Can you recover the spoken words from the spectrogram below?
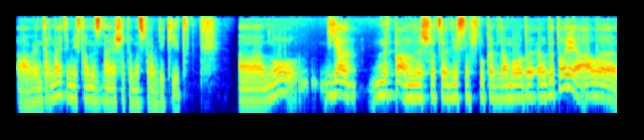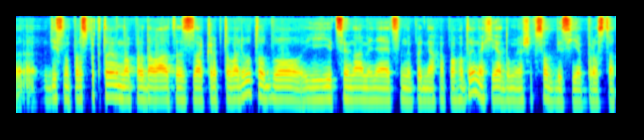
А в інтернеті ніхто не знає, що ти насправді кіт. А, Ну, я не впевнений, що це дійсно штука для молодої аудиторії, але е, дійсно перспективно продавати за криптовалюту, бо її ціна міняється не по днях, а по годинах. Я думаю, що в Сотбіс є просто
